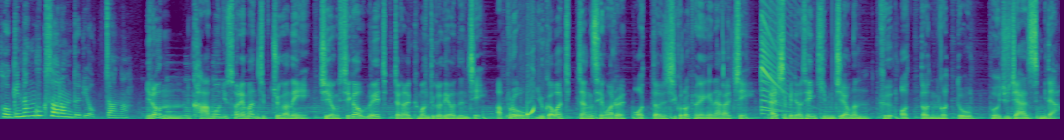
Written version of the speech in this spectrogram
거긴 한국 사람들이 없잖아. 이런 가모니 설에만 집중하니 지영 씨가 왜 직장을 그만두게 되었는지 앞으로 육아와 직장 생활을 어떤 식으로 병행해 나갈지 82년생 김지영은 그 어떤 것도 보여주지 않습니다.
